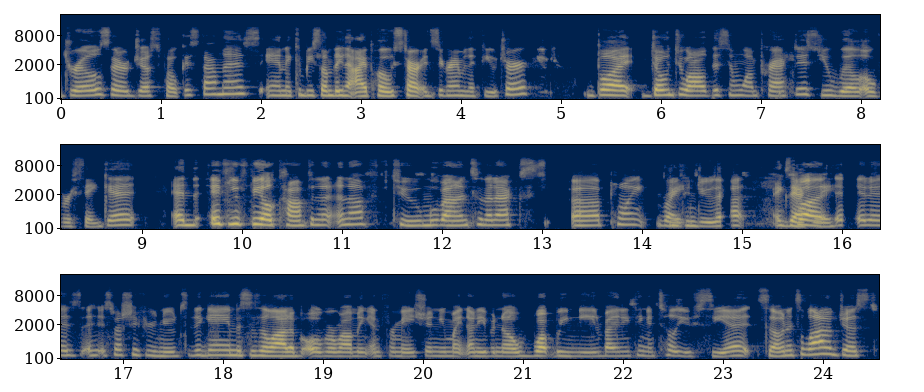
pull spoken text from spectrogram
drills that are just focused on this, and it can be something that I post to our Instagram in the future. But don't do all this in one practice. You will overthink it. And If you feel confident enough to move on to the next uh point, you can do that. exactly. But it, it is, especially if you're new to the game, this is a lot of overwhelming information. You might not even know what we mean by anything until you see it. So, and it's a lot of just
